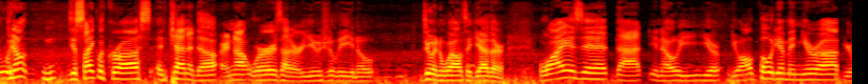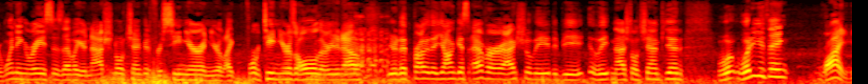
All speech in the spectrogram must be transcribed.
We don't. The cyclocross and Canada are not words that are usually, you know, doing well together. Why is it that you know you're you all podium in Europe, you're winning races, Eva, you're national champion for senior, and you're like 14 years old, or you know, you're the, probably the youngest ever actually to be elite national champion. What what do you think? Why?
